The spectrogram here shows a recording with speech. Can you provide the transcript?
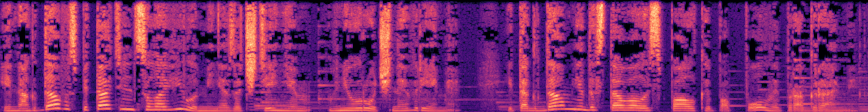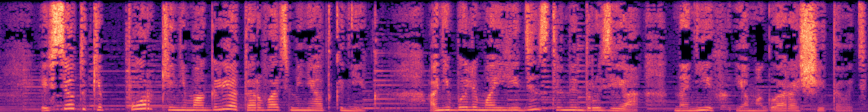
Иногда воспитательница ловила меня за чтением в неурочное время, и тогда мне доставалось палкой по полной программе. И все-таки порки не могли оторвать меня от книг. Они были мои единственные друзья, на них я могла рассчитывать.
